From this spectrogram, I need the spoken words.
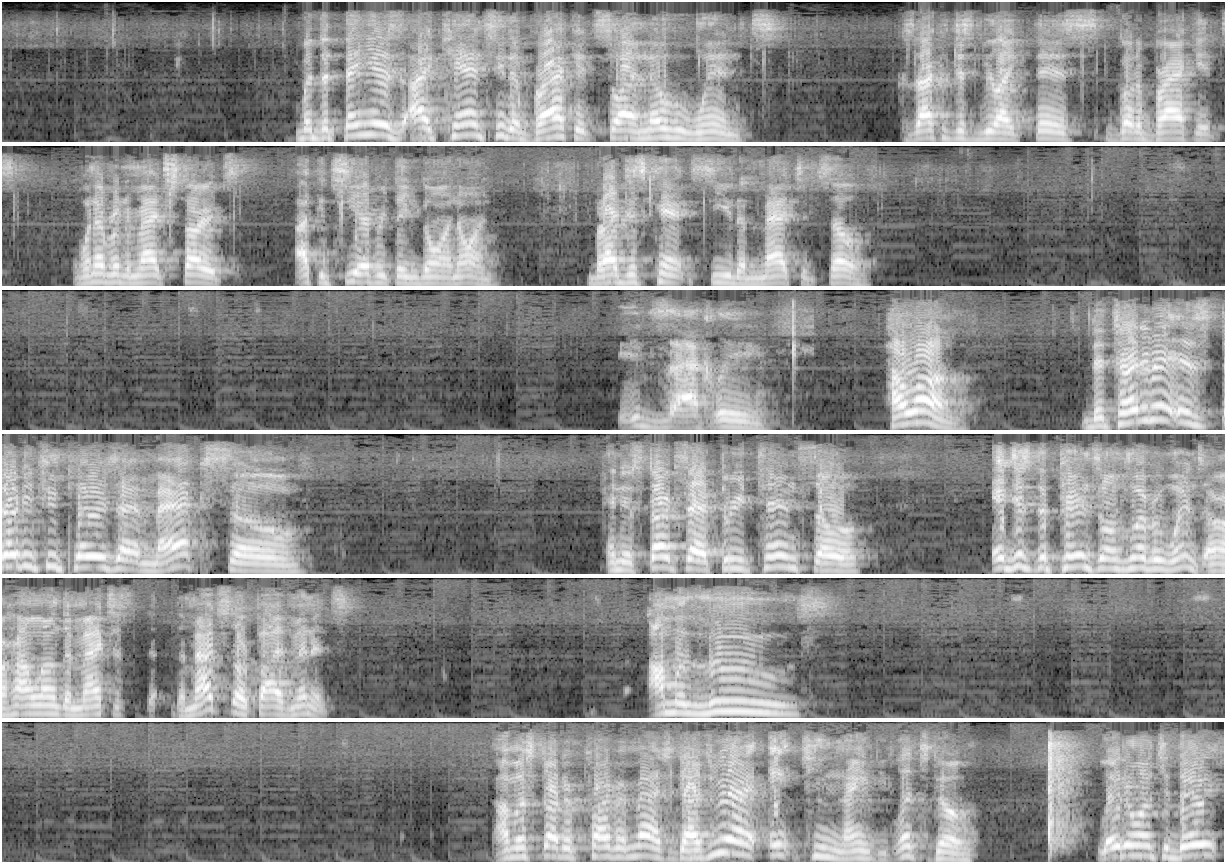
But the thing is, I can see the brackets, so I know who wins. Cause I could just be like this, go to brackets. Whenever the match starts, I can see everything going on, but I just can't see the match itself. Exactly. How long? The tournament is 32 players at max, so and it starts at 310, so it just depends on whoever wins or how long the matches the matches are 5 minutes. I'm gonna lose I'm gonna start a private match, guys. We're at 1890. Let's go. later on today,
